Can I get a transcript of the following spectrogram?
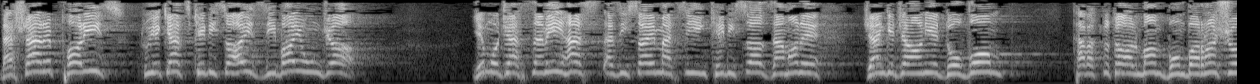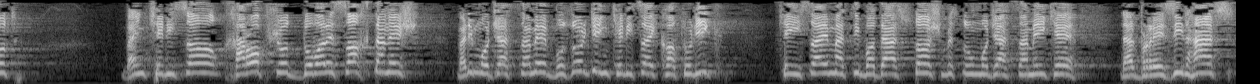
در شهر پاریس توی یکی از کلیساهای زیبای اونجا یه مجسمه هست از عیسی مسیح. این کلیسا زمان جنگ جهانی دوم توسط آلمان بمباران شد و این کلیسا خراب شد دوباره ساختنش. ولی مجسمه بزرگ این کلیسای کاتولیک که عیسی مسیح با دستاش مثل اون مجسمه ای که در برزیل هست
